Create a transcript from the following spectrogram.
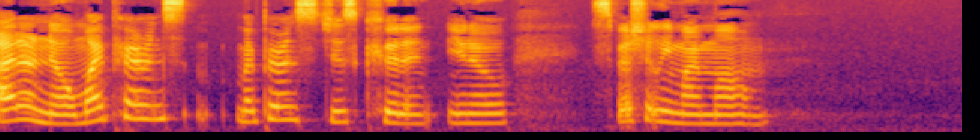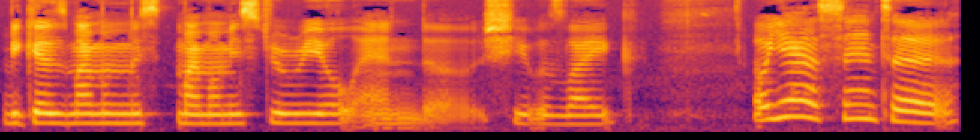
I don't know, my parents my parents just couldn't, you know, especially my mom because my mom is my mom is too real and uh, she was like, "Oh yeah, Santa."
